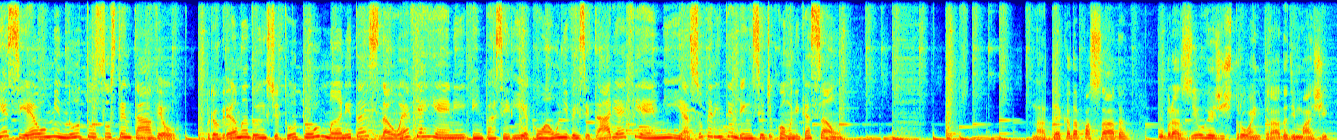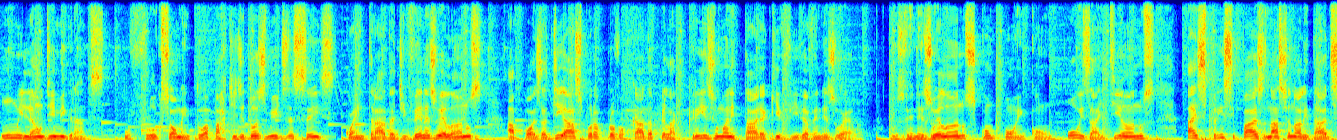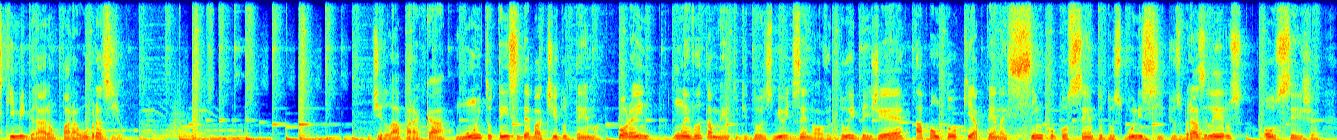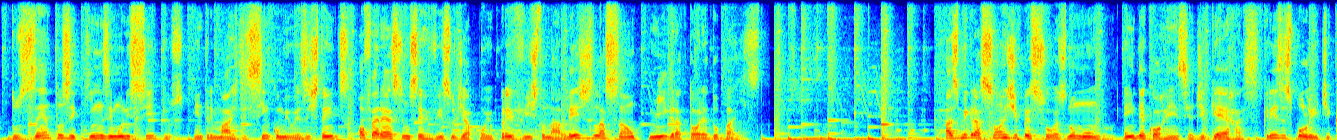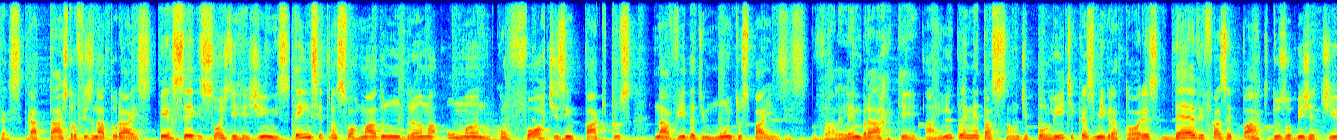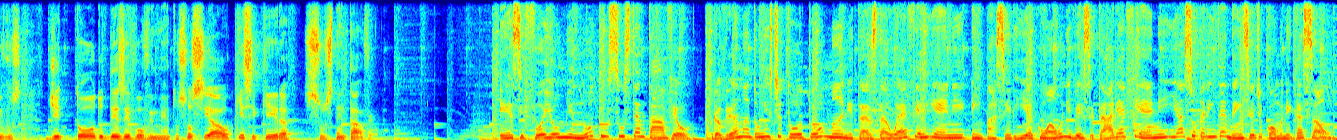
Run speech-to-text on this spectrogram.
Esse é o Minuto Sustentável, programa do Instituto Humanitas da UFRN, em parceria com a Universitária FM e a Superintendência de Comunicação. Na década passada, o Brasil registrou a entrada de mais de um milhão de imigrantes. O fluxo aumentou a partir de 2016, com a entrada de venezuelanos após a diáspora provocada pela crise humanitária que vive a Venezuela. Os venezuelanos compõem com os haitianos as principais nacionalidades que migraram para o Brasil. De lá para cá, muito tem se debatido o tema. Porém, um levantamento de 2019 do IBGE apontou que apenas 5% dos municípios brasileiros, ou seja, 215 municípios, entre mais de 5 mil existentes, oferecem um serviço de apoio previsto na legislação migratória do país. As migrações de pessoas no mundo em decorrência de guerras, crises políticas, catástrofes naturais, perseguições de regimes têm se transformado num drama humano com fortes impactos na vida de muitos países. Vale lembrar que a implementação de políticas migratórias deve fazer parte dos objetivos de todo desenvolvimento social que se queira sustentável. Esse foi o Minuto Sustentável, programa do Instituto Humanitas da UFRN, em parceria com a Universitária FM e a Superintendência de Comunicação.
